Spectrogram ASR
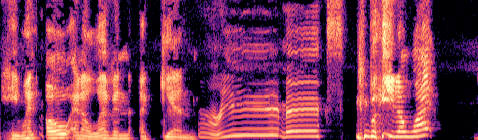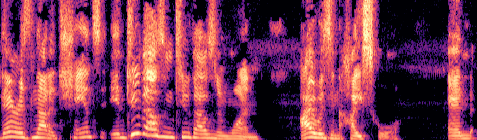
He went 0 and 11 again. Remix. but you know what? There is not a chance. In 2000, 2001, I was in high school. And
